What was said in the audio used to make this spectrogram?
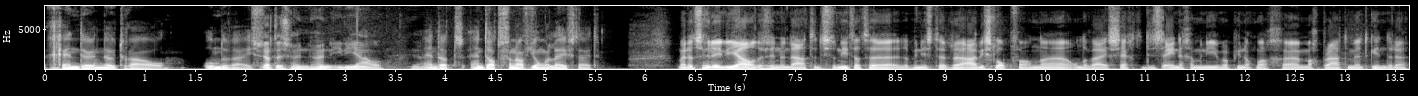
genderneutraal onderwijs. Dat is hun, hun ideaal. Ja. En, dat, en dat vanaf jonge leeftijd. Maar dat is hun ideaal dus inderdaad. Het is toch niet dat, uh, dat minister uh, Arie Slop van uh, Onderwijs zegt... dit is de enige manier waarop je nog mag, mag praten met kinderen...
